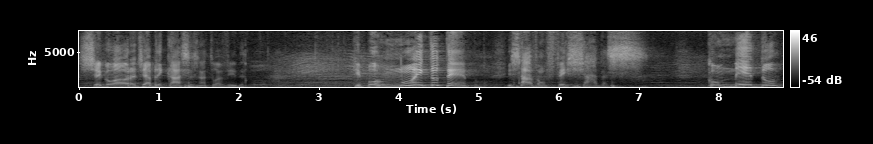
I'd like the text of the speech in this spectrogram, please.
Chegou a hora de abrir caixas na tua vida. Que por muito tempo estavam fechadas, com medo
